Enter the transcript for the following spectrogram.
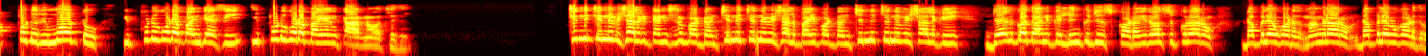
అప్పుడు రిమోట్ ఇప్పుడు కూడా పనిచేసి ఇప్పుడు కూడా భయం కారణం అవుతుంది. చిన్న చిన్న విషయాలకి టెన్షన్ పడడం చిన్న చిన్న విషయాలు భయపడడం చిన్న చిన్న విషయాలకి దేనికో దానికి లింక్ చూసుకోవడం ఈరోజు శుక్రవారం డబ్బులు ఇవ్వకూడదు మంగళవారం డబ్బులు ఇవ్వకూడదు.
